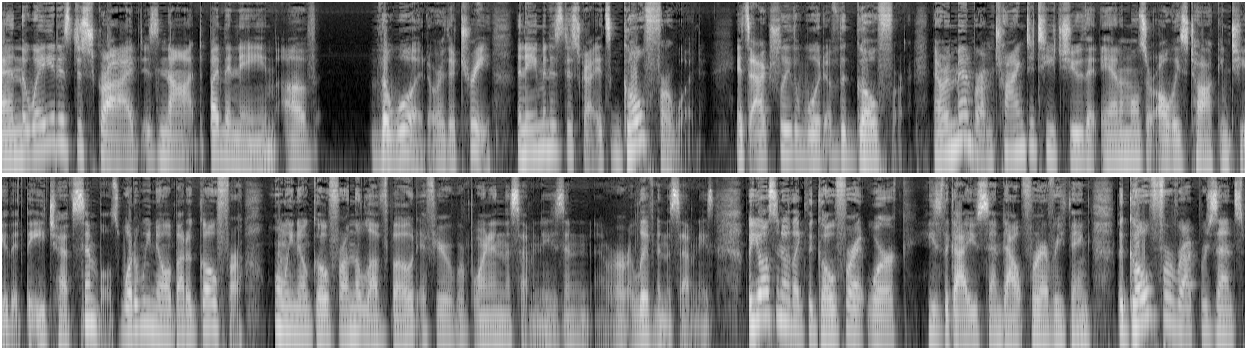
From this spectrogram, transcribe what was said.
And the way it is described is not by the name of the wood or the tree. The name it is described, it's gopher wood. It's actually the wood of the gopher. Now remember, I'm trying to teach you that animals are always talking to you, that they each have symbols. What do we know about a gopher? Well, we know gopher on the love boat if you were born in the 70s and or lived in the 70s. But you also know like the gopher at work. He's the guy you send out for everything. The gopher represents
